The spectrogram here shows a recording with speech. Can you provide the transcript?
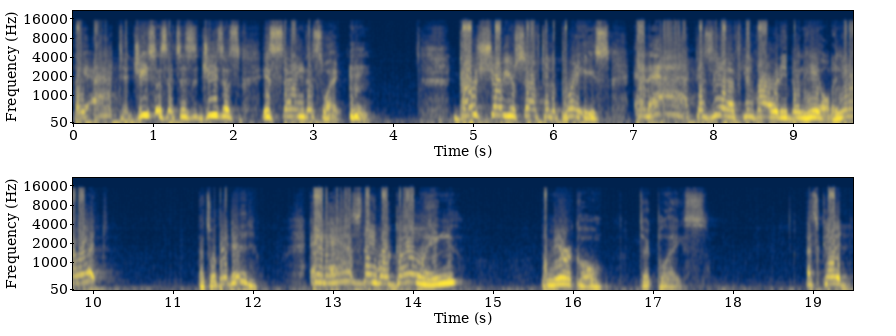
they acted. Jesus, it's, Jesus is saying this way Go show yourself to the priests and act as if you've already been healed. And you know what? That's what they did. And as they were going, the miracle took place. That's good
